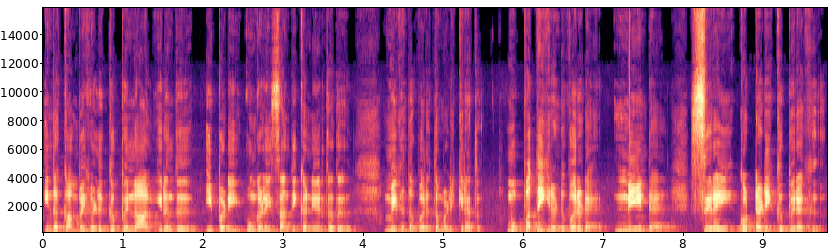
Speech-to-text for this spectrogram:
இந்த கம்பிகளுக்கு பின்னால் இருந்து இப்படி உங்களை சந்திக்க நேர்ந்தது மிகுந்த வருத்தம் அளிக்கிறது. முப்பத்தி இரண்டு வருட நீண்ட சிறை கொட்டடிக்கு பிறகு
